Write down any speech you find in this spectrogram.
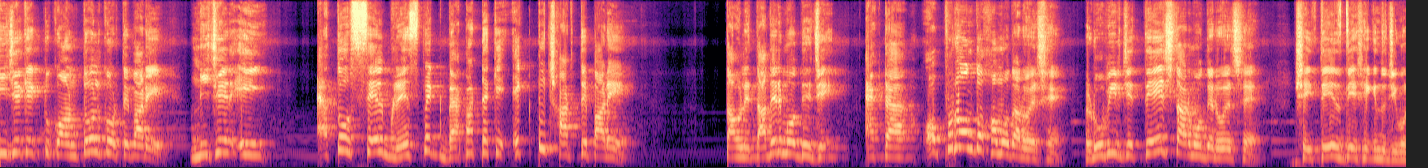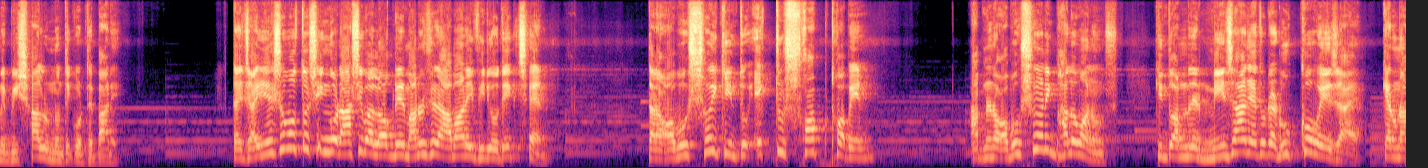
নিজেকে একটু কন্ট্রোল করতে পারে, নিজের এই এত সেলফ রেসপেক্ট ব্যাপারটাকে একটু ছাড়তে পারে, তাহলে তাদের মধ্যে যে একটা অপুরন্ত ক্ষমতা রয়েছে, রবির যে তেজ তার মধ্যে রয়েছে, সেই তেজ দিয়ে সে কিন্তু জীবনে বিশাল উন্নতি করতে পারে। তাই যাই যে সমস্ত সিংহ রাশি বা লগ্নের মানুষেরা আমার এই ভিডিও দেখছেন, তারা অবশ্যই কিন্তু একটু সফট হবেন। আপনারা অবশ্যই অনেক ভালো মানুষ, কিন্তু আপনাদের মেজাজ এতটা রুক্ষ হয়ে যায়, কেননা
